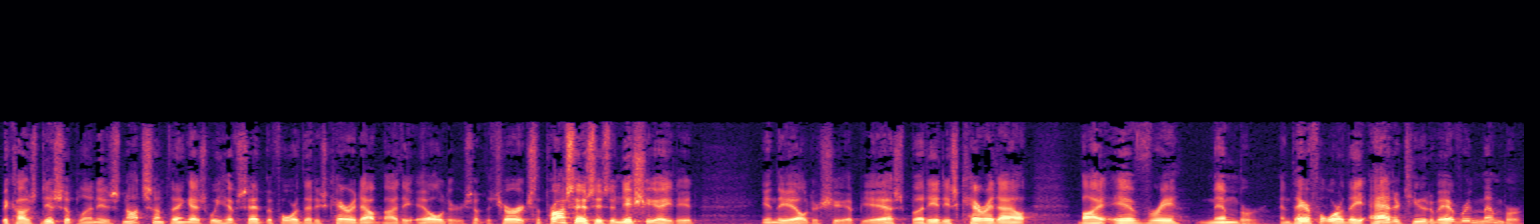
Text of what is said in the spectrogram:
Because discipline is not something, as we have said before, that is carried out by the elders of the church. The process is initiated in the eldership, yes, but it is carried out by every member. And therefore, the attitude of every member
